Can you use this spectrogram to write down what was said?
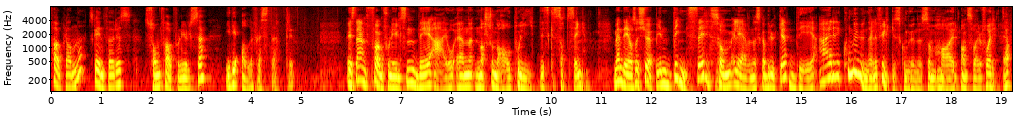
fagplanene skal innføres som fagfornyelse i de aller fleste trinn. Øystein, fagfornyelsen det er jo en nasjonal politisk satsing. Men det å kjøpe inn dingser som elevene skal bruke, det er kommune eller fylkeskommune som har ansvaret for. Ja.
